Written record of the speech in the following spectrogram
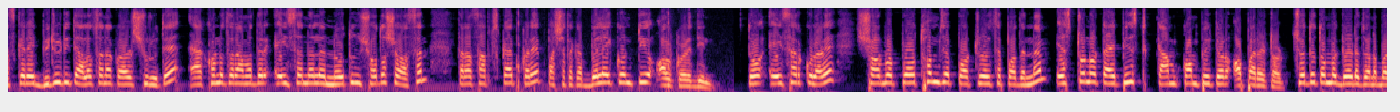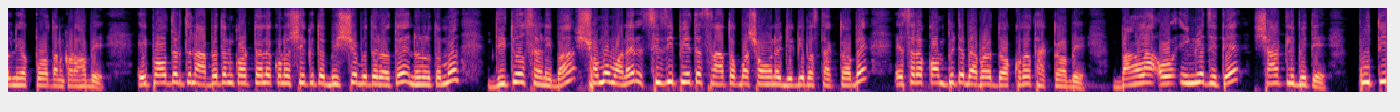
আজকের এই ভিডিওটিতে আলোচনা করার শুরুতে এখনও যারা আমাদের এই চ্যানেলের নতুন সদস্য আছেন, তারা সাবস্ক্রাইব করে পাশে থাকা বেল আইকনটি অল করে দিন। তো এই সার্কুলারে সর্বপ্রথম যে পদ রয়েছে পদের নাম স্টোনোটাইপিস্ট কাম কম্পিউটার অপারেটর চোদ্দতম গ্রেডে জনবল নিয়োগ প্রদান করা হবে, এই পদের জন্য আবেদন করতে হলে কোনো শিক্ষিত বিশ্ববিদ্যালয়তে ন্যূনতম দ্বিতীয় শ্রেণি বা সমমানের সিজিপিএতে স্নাতক বা সমমানের ডিগ্রি পাস থাকতে হবে। এছাড়া কম্পিউটার ব্যবহারের দক্ষতা থাকতে হবে। বাংলা ও ইংরেজিতে ষাট লিপিতে প্রতি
